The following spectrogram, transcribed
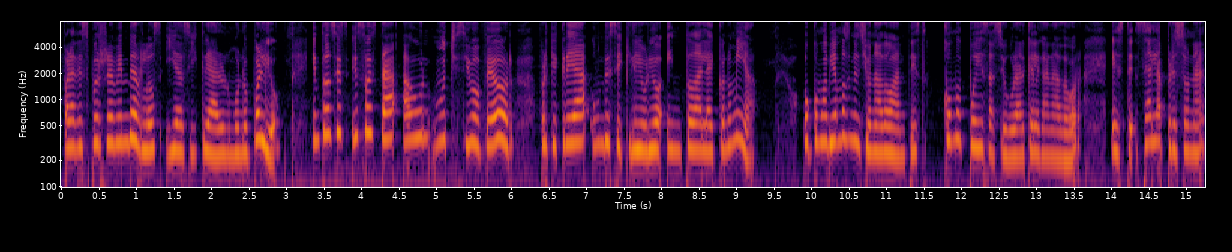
para después revenderlos y así crear un monopolio. Entonces eso está aún muchísimo peor porque crea un desequilibrio en toda la economía. O como habíamos mencionado antes, ¿cómo puedes asegurar que el ganador este, sea la persona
